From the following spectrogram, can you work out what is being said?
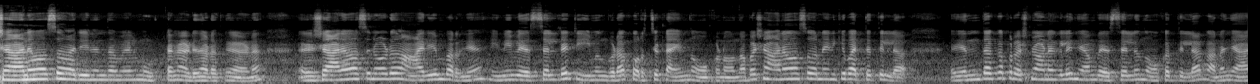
ഷാനവാസും ആര്യനും തമ്മിൽ മുട്ടനടി നടക്കുകയാണ്. ഷാനവാസിനോട് ആര്യം പറഞ്ഞ് ഇനി വെസലിന്റെ ടീമും കൂടെ കുറച്ച് ടൈം നോക്കണമെന്ന് അപ്പോൾ ഷാനവാസ് പറഞ്ഞു എനിക്ക് പറ്റത്തില്ല. എന്തൊക്കെ പ്രശ്നമാണെങ്കിലും ഞാൻ വെസലിൽ നോക്കത്തില്ല. കാരണം ഞാൻ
